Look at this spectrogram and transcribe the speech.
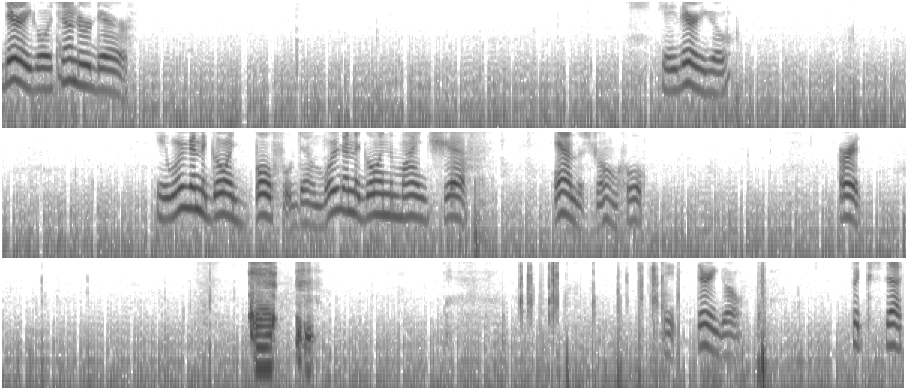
There you go, it's under there. Okay, there you go. Okay, we're gonna go in both of them. We're gonna go in the mine shaft and the stronghold. Alright. okay, there you go. Fix that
